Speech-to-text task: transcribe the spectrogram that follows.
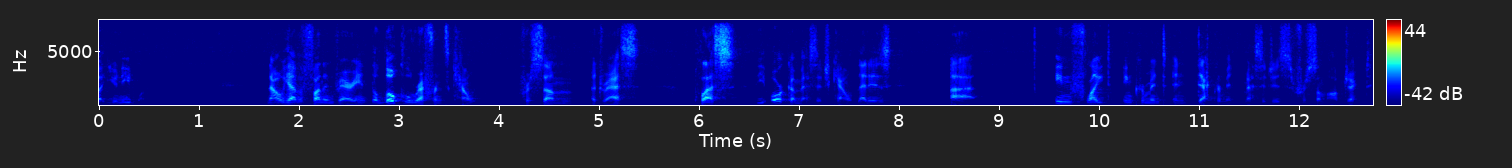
but you need one. Now we have a fun invariant, the local reference count for some address, plus the ORCA message count, that is, uh, in-flight increment and decrement messages for some object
